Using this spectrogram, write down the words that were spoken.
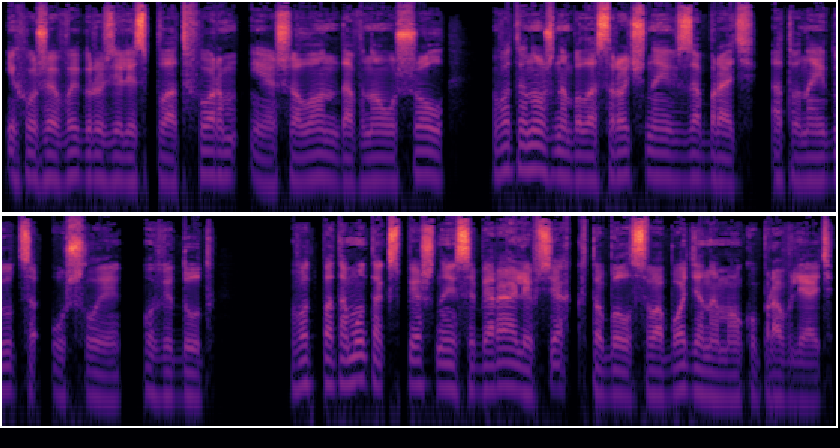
Их уже выгрузили с платформ, и эшелон давно ушел. Вот и нужно было срочно их забрать, а то найдутся ушлые, уведут. Вот потому так спешно и собирали всех, кто был свободен и мог управлять.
